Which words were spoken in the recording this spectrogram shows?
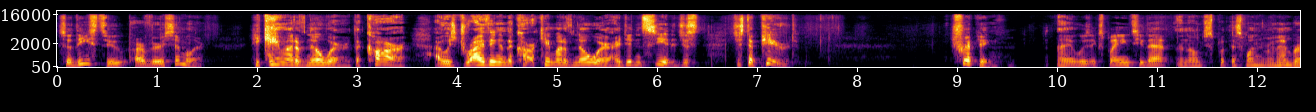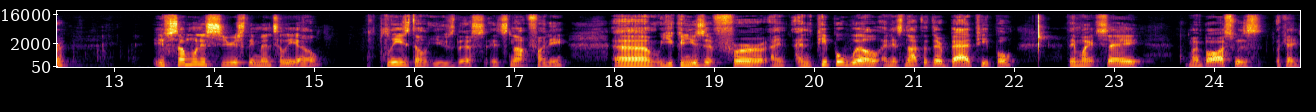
So these two are very similar. He came out of nowhere. The car, I was driving and the car came out of nowhere. I didn't see it. It just, just appeared. Tripping. I was explaining to you that, and I'll just put this one. Remember, if someone is seriously mentally ill, please don't use this. It's not funny. Um, you can use it for, and, and people will, and it's not that they're bad people. They might say, my boss was, okay,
